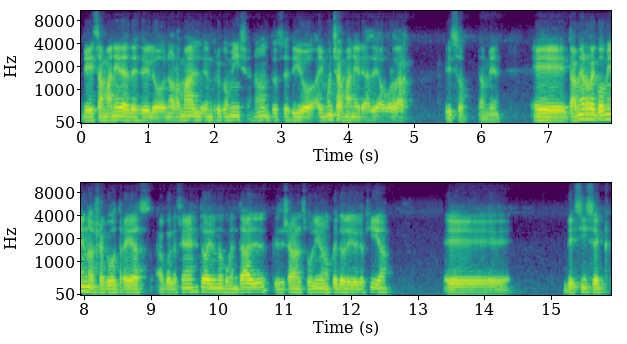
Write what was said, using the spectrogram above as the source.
de esa manera desde lo normal, entre comillas, ¿no? Entonces digo, hay muchas maneras de abordar eso también. Eh, también recomiendo, ya que vos traías a colación esto, hay un documental que se llama El sublime objeto de la ideología, eh, de CISEC,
